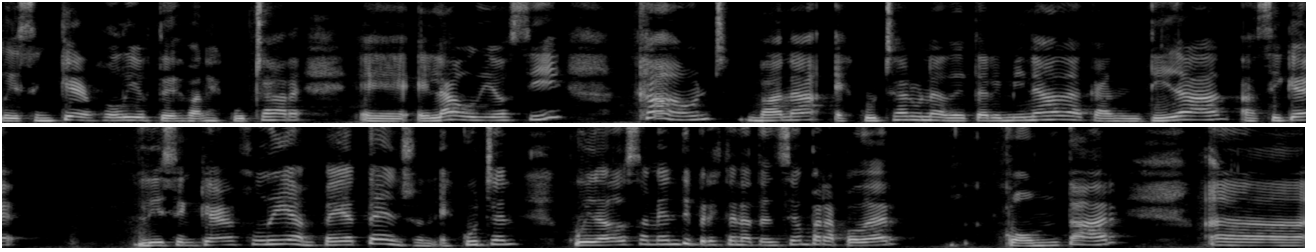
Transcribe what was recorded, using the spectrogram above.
listen carefully, ustedes van a escuchar eh, el audio, ¿sí? Count, van a escuchar una determinada cantidad, así que listen carefully and pay attention. Escuchen cuidadosamente y presten atención para poder contar uh,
